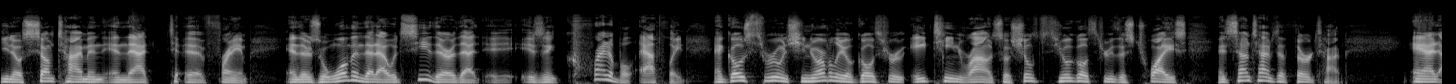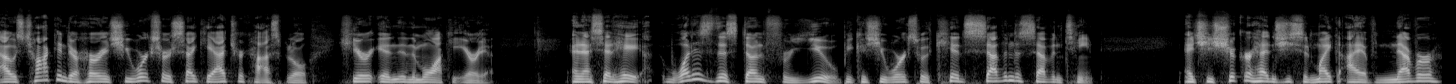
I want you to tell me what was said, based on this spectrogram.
you know, sometime in in that t- uh, frame. And there's a woman that I would see there that is an incredible athlete and goes through, and she normally will go through 18 rounds. So she'll she'll go through this twice and sometimes a third time. And I was talking to her, and she works for a psychiatric hospital here in, in the Milwaukee area. And I said, Hey, what has this done for you? Because she works with kids 7 to 17. And she shook her head and she said, Mike, I have never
